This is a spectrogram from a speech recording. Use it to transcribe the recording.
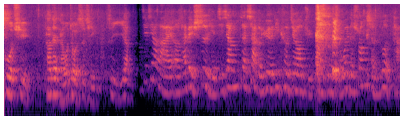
过去他在台湾做的事情是一样。接下来，呃，台北市也即将在下个月立刻就要举办这个所谓的双城论坛。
